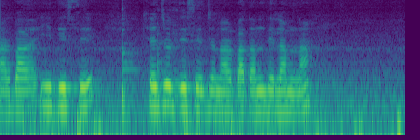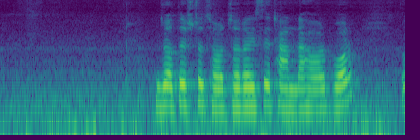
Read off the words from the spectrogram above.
আর বা ই দিছি, খেজুর দিছি জন্য আর বাদাম দিলাম না। যথেষ্ট ঝরঝর হয়েছে ঠান্ডা হওয়ার পর। তো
